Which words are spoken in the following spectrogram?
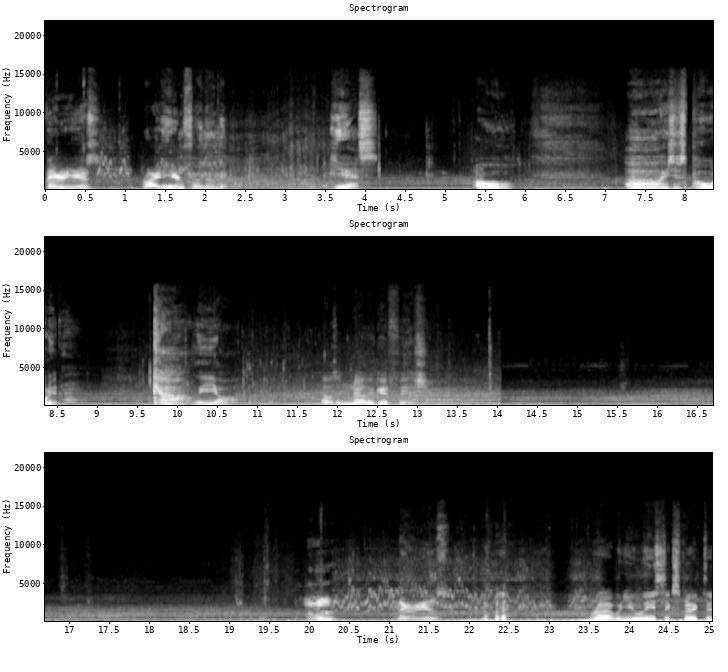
There he is, right here in front of me. Yes. Oh. Oh, he just pulled it. Golly, y'all. That was another good fish. Mm, there he is. right when you least expect it.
